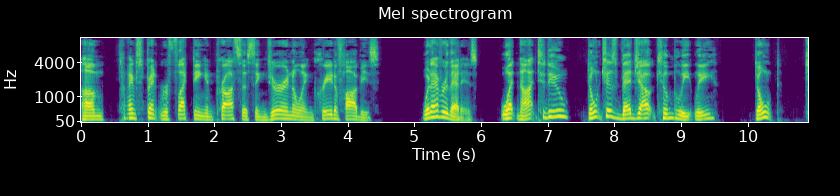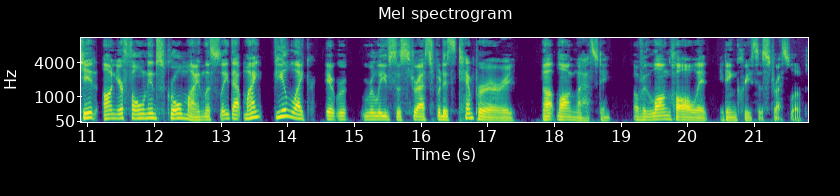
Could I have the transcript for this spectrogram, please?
Um, time spent reflecting and processing, journaling, creative hobbies, whatever that is. What not to do? Don't just veg out completely. Don't get on your phone and scroll mindlessly. That might feel like it re- relieves the stress, but it's temporary not long lasting. Over the long haul, it, it increases stress load.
